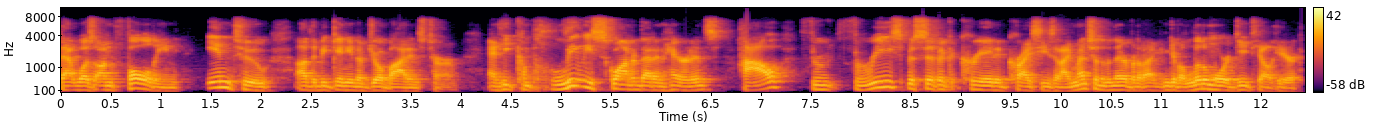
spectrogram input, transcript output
that was unfolding into uh, the beginning of Joe Biden's term. And he completely squandered that inheritance. How? Through three specific created crises, and I mentioned them there, but if I can give a little more detail here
